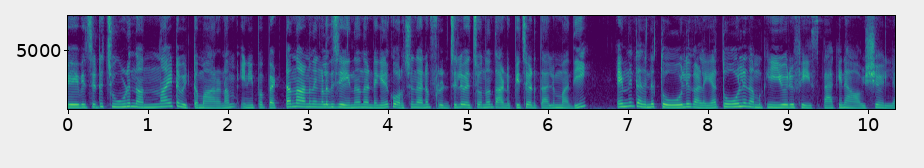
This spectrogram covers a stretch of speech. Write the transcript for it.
വേവിച്ചിട്ട് ചൂട് നന്നായിട്ട് വിട്ടു മാറണം ഇനിയിപ്പോൾ പെട്ടെന്നാണ് നിങ്ങളിത് ചെയ്യുന്നതെന്നുണ്ടെങ്കിൽ കുറച്ച് നേരം ഫ്രിഡ്ജിൽ വെച്ച് ഒന്ന് തണുപ്പിച്ചെടുത്താലും മതി. എന്നിട്ട് അതിന്റെ തോൽ കളയുക. തോൽ നമുക്ക് ഈ ഒരു ഫേസ് പാക്കിന് ആവശ്യമില്ല.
